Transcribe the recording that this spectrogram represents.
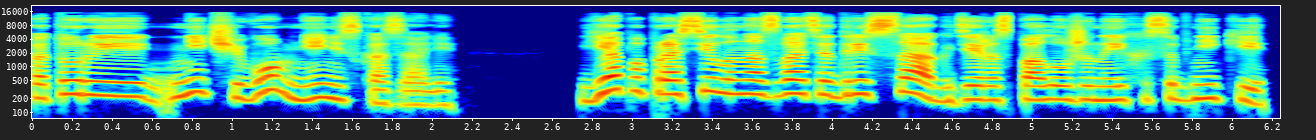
которые ничего мне не сказали. Я попросила назвать адреса, где расположены их особняки.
